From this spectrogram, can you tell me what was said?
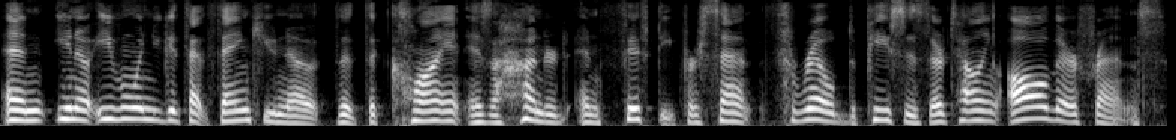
And, you know, even when you get that thank you note that the client is 150% thrilled to pieces, they're telling all their friends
